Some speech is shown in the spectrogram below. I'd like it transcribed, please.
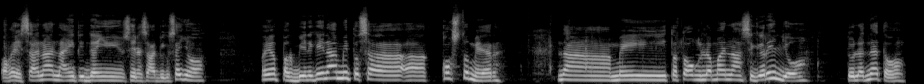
Okay, sana naintindihan niyo yung sinasabi ko sa inyo. Ngayon, pag binigay namin to sa ah, customer na may totoong laman na sigarilyo, tulad na to,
